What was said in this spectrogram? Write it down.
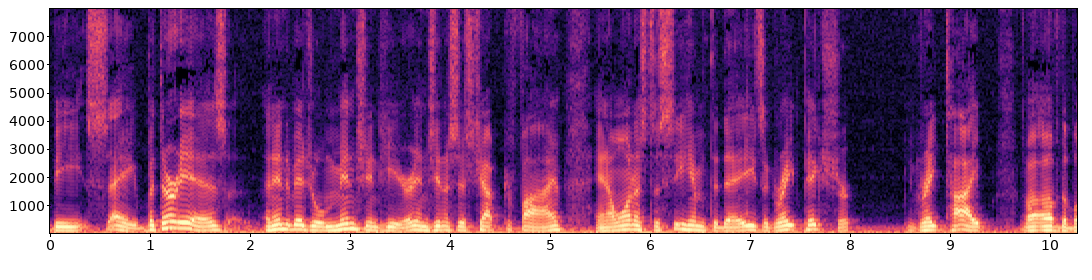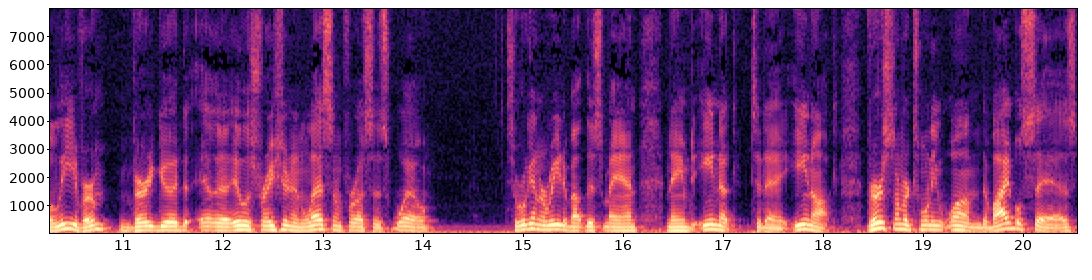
be saved. But there is an individual mentioned here in Genesis chapter 5, and I want us to see him today. He's a great picture great type uh, of the believer. Very good uh, illustration and lesson for us as well. So we're going to read about this man named Enoch today. Enoch, verse number 21. The Bible says,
